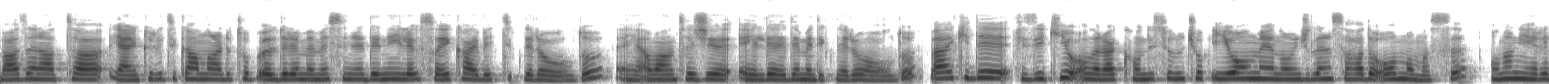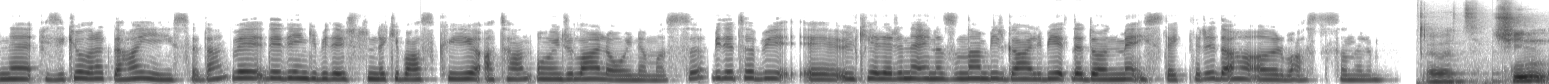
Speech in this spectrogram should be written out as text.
Bazen hatta yani kritik anlarda top öldürememesi nedeniyle sayı kaybettikleri oldu. E, avantajı elde edemedikleri oldu. Belki de fiziki olarak kondisyonu çok iyi olmayan oyuncuların sahada olmaması, onun yerine fiziki olarak daha iyi hisseden ve dediğin gibi de üstündeki baskıyı atan oyuncularla oynaması. Bir de tabii e, ülkelerine en azından bir galibiyetle dönme istekleri daha ağır bastı sanırım. Evet. Çin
